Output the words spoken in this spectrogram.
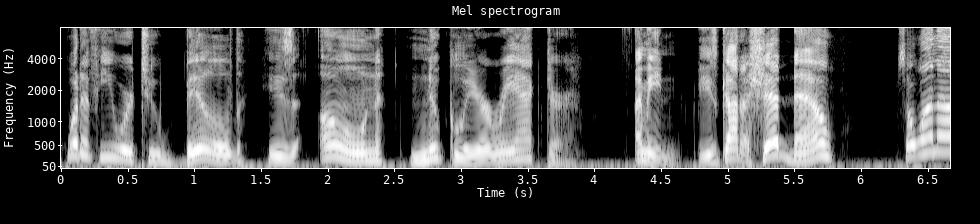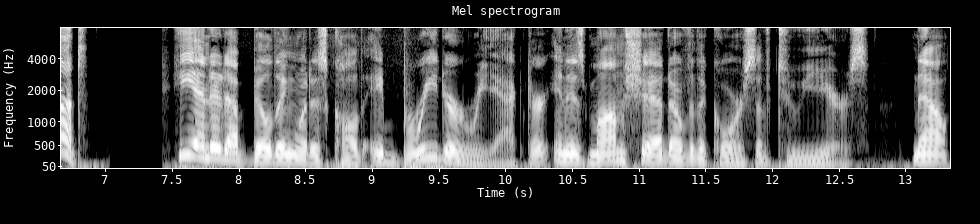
What if he were to build his own nuclear reactor? I mean, he's got a shed now, so why not? He ended up building what is called a breeder reactor in his mom's shed over the course of two years. Now,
